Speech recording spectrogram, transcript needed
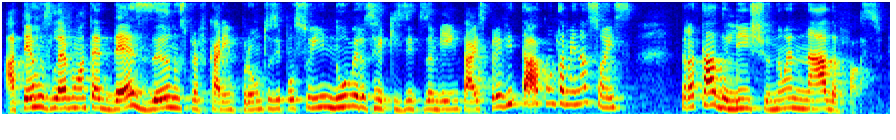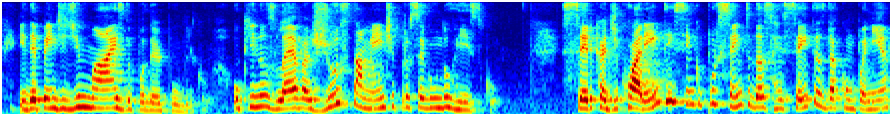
Aterros levam até 10 anos para ficarem prontos e possuem inúmeros requisitos ambientais para evitar contaminações. Tratar do lixo não é nada fácil e depende demais do poder público, o que nos leva justamente para o segundo risco. Cerca de 45% das receitas da companhia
